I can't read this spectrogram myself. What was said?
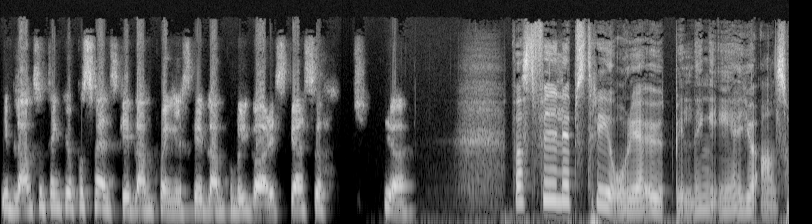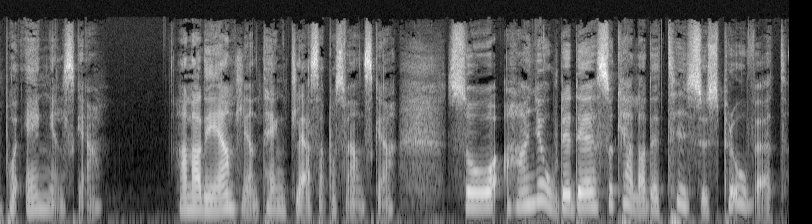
ibland så tänker jag på svenska, ibland på engelska, ibland på bulgariska. Så, ja. Fast Philips treåriga utbildning är ju alltså på engelska. Han hade egentligen tänkt läsa på svenska, så han gjorde det så kallade TISUS-provet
